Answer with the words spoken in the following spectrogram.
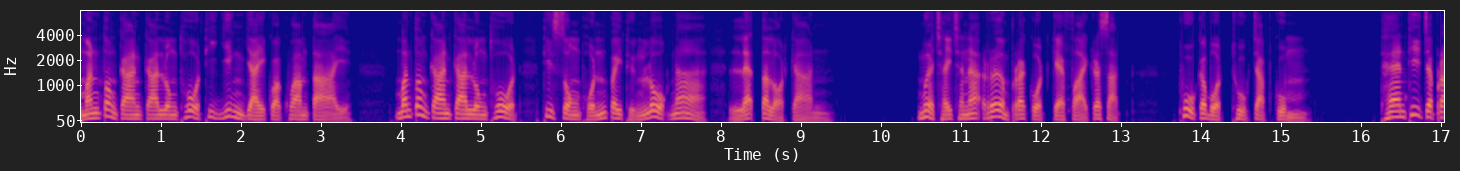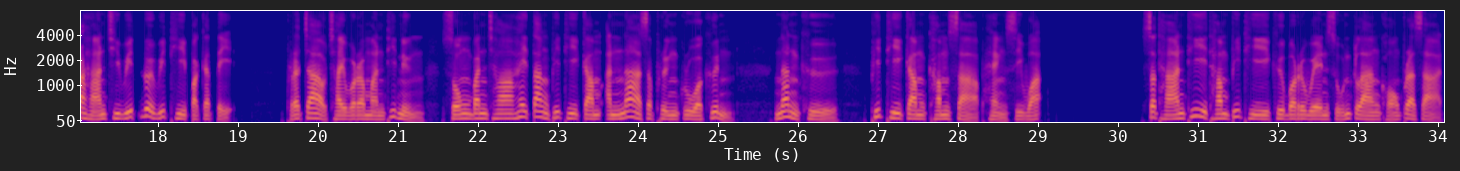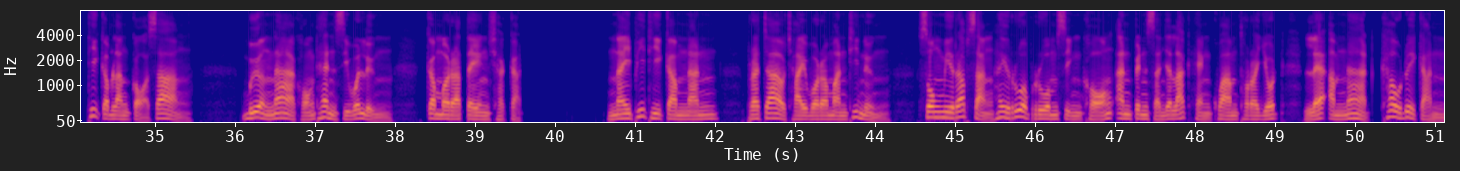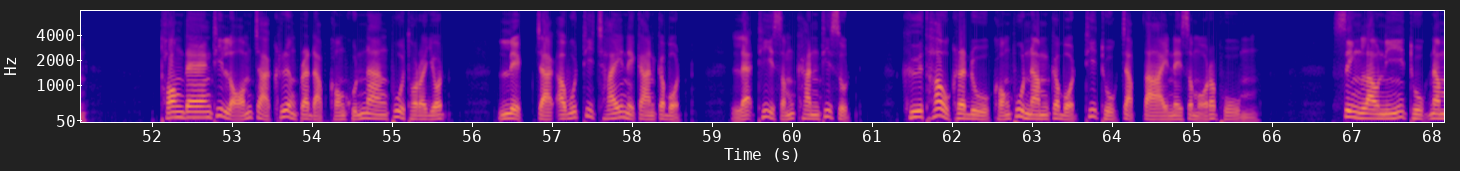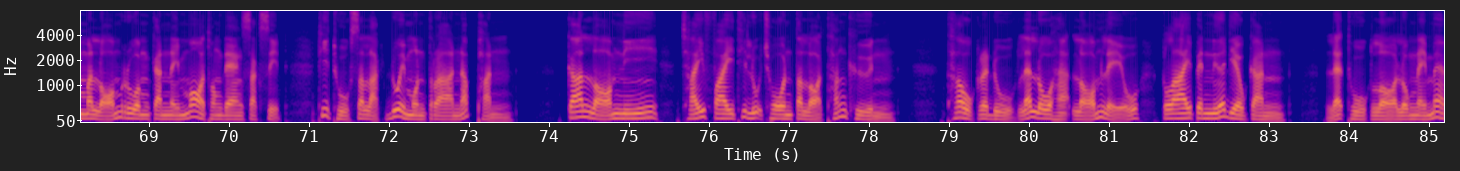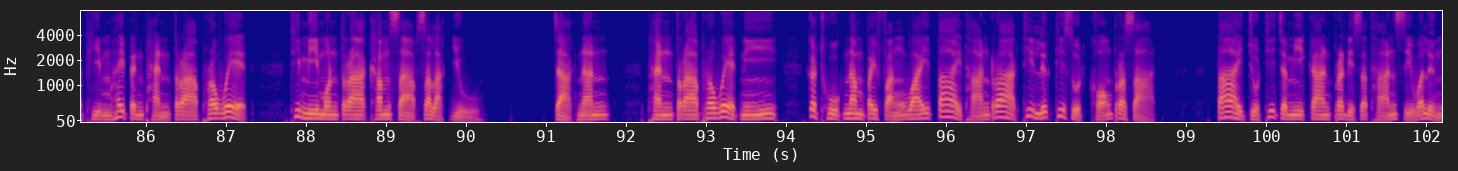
มันต้องการการลงโทษที่ยิ่งใหญ่กว่าความตาย มันต้องการการลงโทษที่ส่งผลไปถึงโลกหน้าและตลอดกาล เมื่อชัยชนะเริ่มปรากฏแก่ฝ่ายกษัตริย์ ผู้กบฏถูกจับกลุ่ม แทนที่จะประหารชีวิตด้วยวิธีปกติ พระเจ้าชัยวรมันที่หนึ่งทรงบัญชาให้ตั้งพิธีกรรมอันน่าสะพรึงกลัวขึ้น นั่นคือ พิธีกรรมคำสาปแห่งศิวะ สถานที่ทำพิธีคือบริเวณศูนย์กลางของปราสาทที่กำลังก่อสร้าง เบื้องหน้าของแท่นศิวลึงกมรเตงฉกัด ในพิธีกรรมนั้น พระเจ้าชัยวรมันที่หนึ่งทรงมีรับสั่งให้รวบรวมสิ่งของอันเป็นสัญลักษณ์แห่งความทรยศและอำนาจเข้าด้วยกัน ทองแดงที่หลอมจากเครื่องประดับของขุนนางผู้ทรยศ เหล็กจากอาวุธที่ใช้ในการกบฏ และที่สำคัญที่สุด คือเท่ากระดูกของผู้นำกบฏที่ถูกจับตายในสมรภูมิ สิ่งเหล่านี้ถูกนำมาหลอมรวมกันในหม้อทองแดงศักดิ์สิทธิ์ที่ถูกสลักด้วยมนตรานับพัน การหลอมนี้ใช้ไฟที่ลุโชนตลอดทั้งคืน เท่ากระดูกและโลหะหลอมเหลว กลายเป็นเนื้อเดียวกัน และถูกหล่อลงในแม่พิมพ์ให้เป็นแผ่นตราพระเวท ที่มีมนตราคำสาปสลักอยู่ จากนั้นแผ่นตราพระเวทนี้ก็ถูกนำไปฝังไว้ใต้ฐานรากที่ลึกที่สุดของปราสาท ใต้จุดที่จะมีการประดิษฐานศิวลึง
